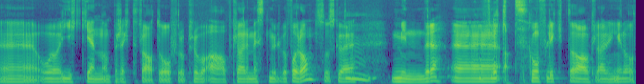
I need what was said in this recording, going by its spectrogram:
eh, og gikk gjennom prosjektet fra A til Å for å prøve å avklare mest mulig på forhånd. Så det skulle være Mm. mindre eh, Konflikt. konflikt og avklaringer og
